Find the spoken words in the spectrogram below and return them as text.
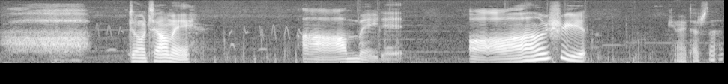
Don't tell me. I made it. Aw, shit. Can I touch that?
